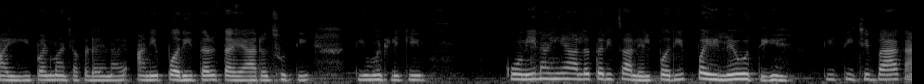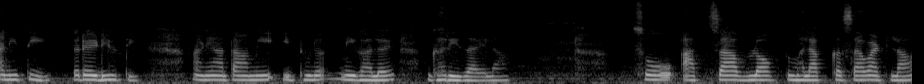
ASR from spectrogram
आई पण माझ्याकडे येणार आणि परी तर तयारच होती. ती म्हटली की कोणी नाही आलं तरी चालेल परी पहिले होती. ती तिची बॅग आणि ती रेडी होती. आणि आता आम्ही इथून निघालो आहे घरी जायला. सो आजचा व्लॉग तुम्हाला कसा वाटला?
